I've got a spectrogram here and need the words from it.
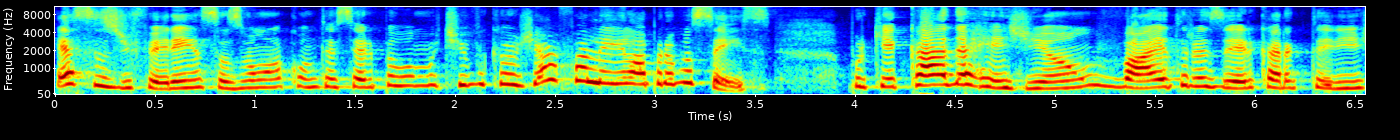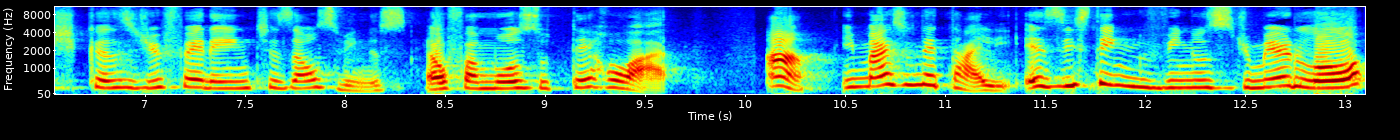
Essas diferenças vão acontecer pelo motivo que eu já falei lá para vocês, porque cada região vai trazer características diferentes aos vinhos. É o famoso terroir. Ah, e mais um detalhe: existem vinhos de Merlot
